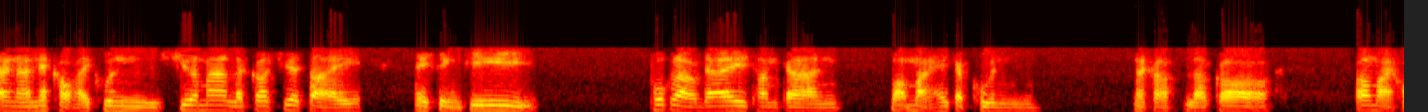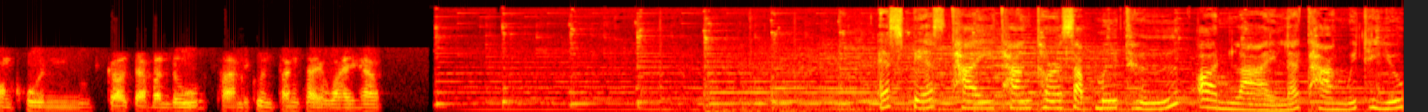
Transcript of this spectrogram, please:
ดังนั้นเนี่ยขอให้คุณเชื่อมั่นแล้วก็เชื่อใจในสิ่งที่พวกเราได้ทำการมอบหมายให้กับคุณนะครับ แล้วก็เป้าหมายของคุณก็จะบรรลุตามที่คุณตั้งใจไว้ครับ SBS ไทยทางโทรศัพท์มือถือ ออนไลน์ และทางวิทยุ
